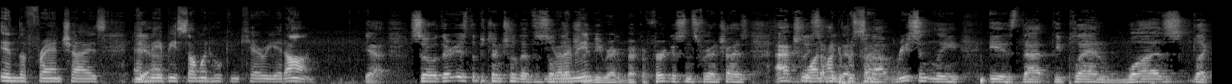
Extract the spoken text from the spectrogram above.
in the franchise, and Yeah. maybe someone who can carry it on. Yeah, so there is the potential that this You will know what I eventually mean? be Rebecca Ferguson's franchise. Actually, something that's come out recently is that the plan was like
